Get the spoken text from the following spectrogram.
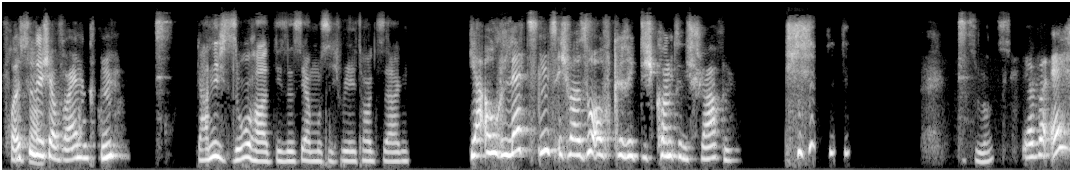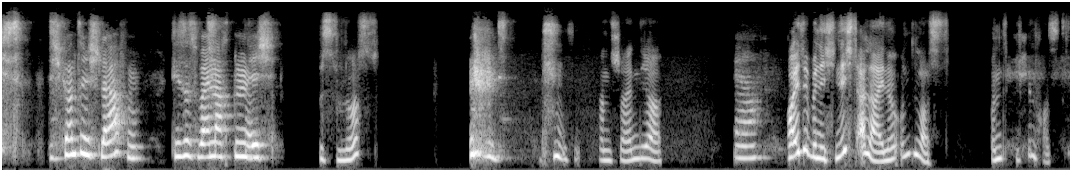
Freust du Super. dich auf Weihnachten? Gar nicht so hart dieses Jahr, muss ich Real Talk sagen. Ja, auch letztens, ich war so aufgeregt, ich konnte nicht schlafen. Bist du los? Ja, aber echt, ich konnte nicht schlafen. Dieses Weihnachten, ich. Bist du los? Anscheinend ja. Ja. Heute bin ich nicht alleine und lost. Und ich bin Host.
